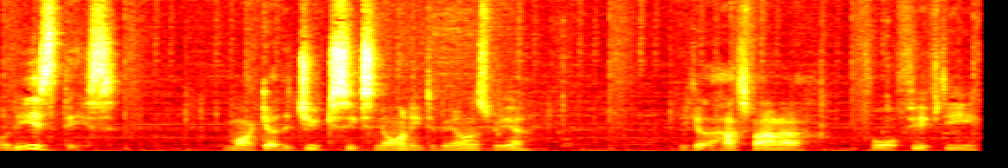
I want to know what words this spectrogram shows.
What is this? Might go the Duke 690 to be honest with you. You got the Husqvarna 450.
